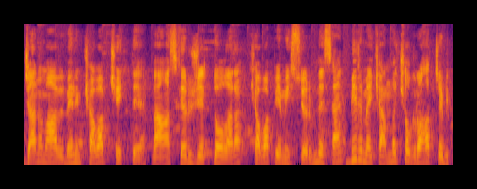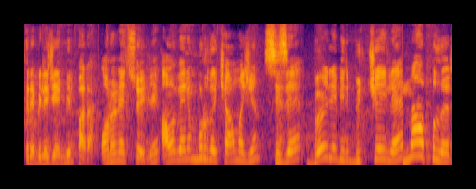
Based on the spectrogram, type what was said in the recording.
Canım abi benim kebap çekti. Ben asgari ücretli olarak kebap yemek istiyorum desen bir mekanda çok rahatça bitirebileceğim bir para. Onu net söyleyeyim. Ama benim buradaki amacım size böyle bir bütçeyle ne yapılır,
